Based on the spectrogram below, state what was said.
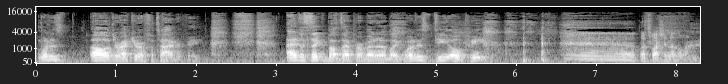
What is Oh, director of photography. I had to think about that for a minute. I'm like, what is DOP? Let's watch another one.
